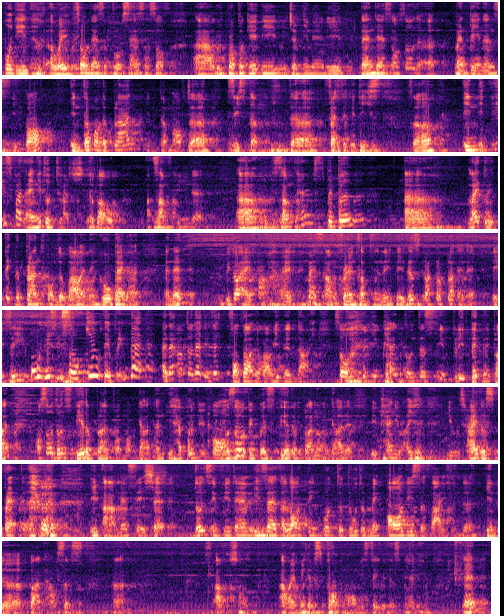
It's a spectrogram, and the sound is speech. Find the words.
put it away. So there's a process also. Uh, we propagate it, we germinate it. Then there's also the maintenance involved in terms of the plant, in terms of the system, the facilities. So in this part, I need to touch about something that uh, sometimes people uh, like to take the plant from the wild and then go back, uh, and then because I I met some friends something they, they just pluck pluck pluck and then they say oh this is so cute they bring back. And then after that they just forgot about it and die. So you can don't just simply take the plant. Also don't steal the plant from our garden. It happened before also. People steal the plant from our garden. You can you, you try to spread the uh, message that don't simply tell. Is that a lot of things work to do to make all this survive in the in the plant houses uh, oh, so oh, I make a small mistake with the spelling. Then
